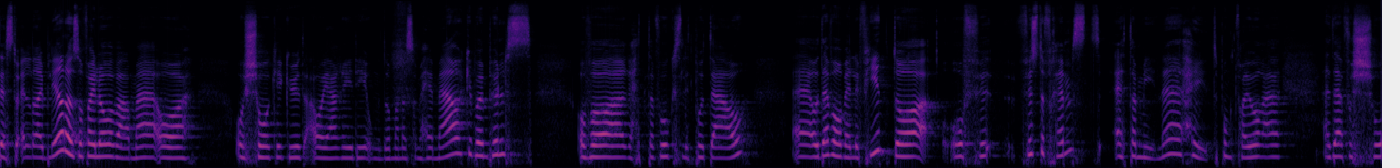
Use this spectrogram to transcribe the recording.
desto eldre jeg blir, da, så får jeg lov å være med og, og se hva Gud gjør i de ungdommene som har med oss på impuls. Og få retta fokus litt på det òg. Uh, og det har vært veldig fint. Og, og først og fremst et av mine høydepunkt fra i år er, er det å få se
